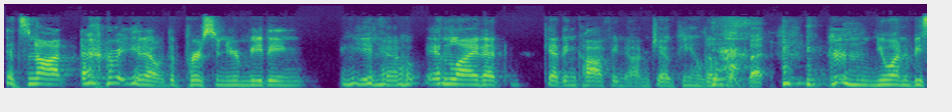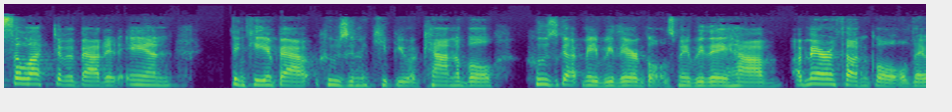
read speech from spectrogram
it's not you know the person you're meeting you know, in line at getting coffee. No, I'm joking a little bit, but you want to be selective about it and thinking about who's going to keep you accountable, who's got maybe their goals. Maybe they have a marathon goal. They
